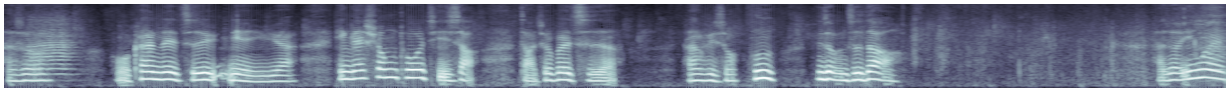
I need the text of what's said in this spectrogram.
他说：“我看那只鲶鱼啊，应该凶多吉少，早就被吃了。”达克比说：“嗯，你怎么知道？”他说：“因为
